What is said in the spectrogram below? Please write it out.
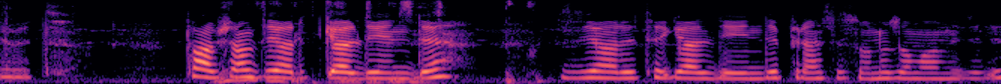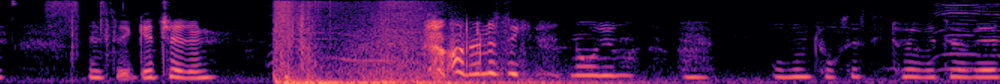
Evet. Tavşan ziyaret geldiğinde ziyarete geldiğinde prenses onu zaman dedi. Neyse geçelim. Ananı sik. Ne oluyor lan? Oğlum çok ses. Tövbe tövbe.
